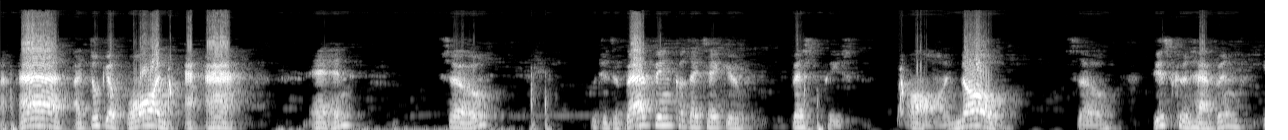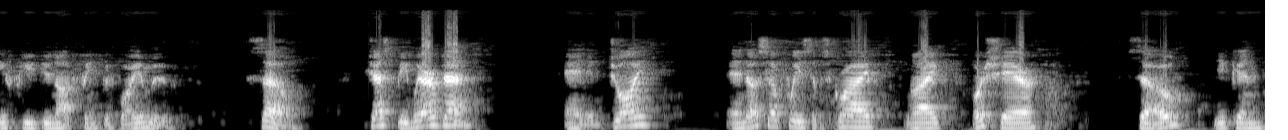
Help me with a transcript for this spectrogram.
Ah, I took your pawn. Ah, ah. And so, which is a bad thing because I take your best piece. Oh no! So, this could happen if you do not think before you move. So, just beware of that and enjoy. And also please subscribe, like, or share so you can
